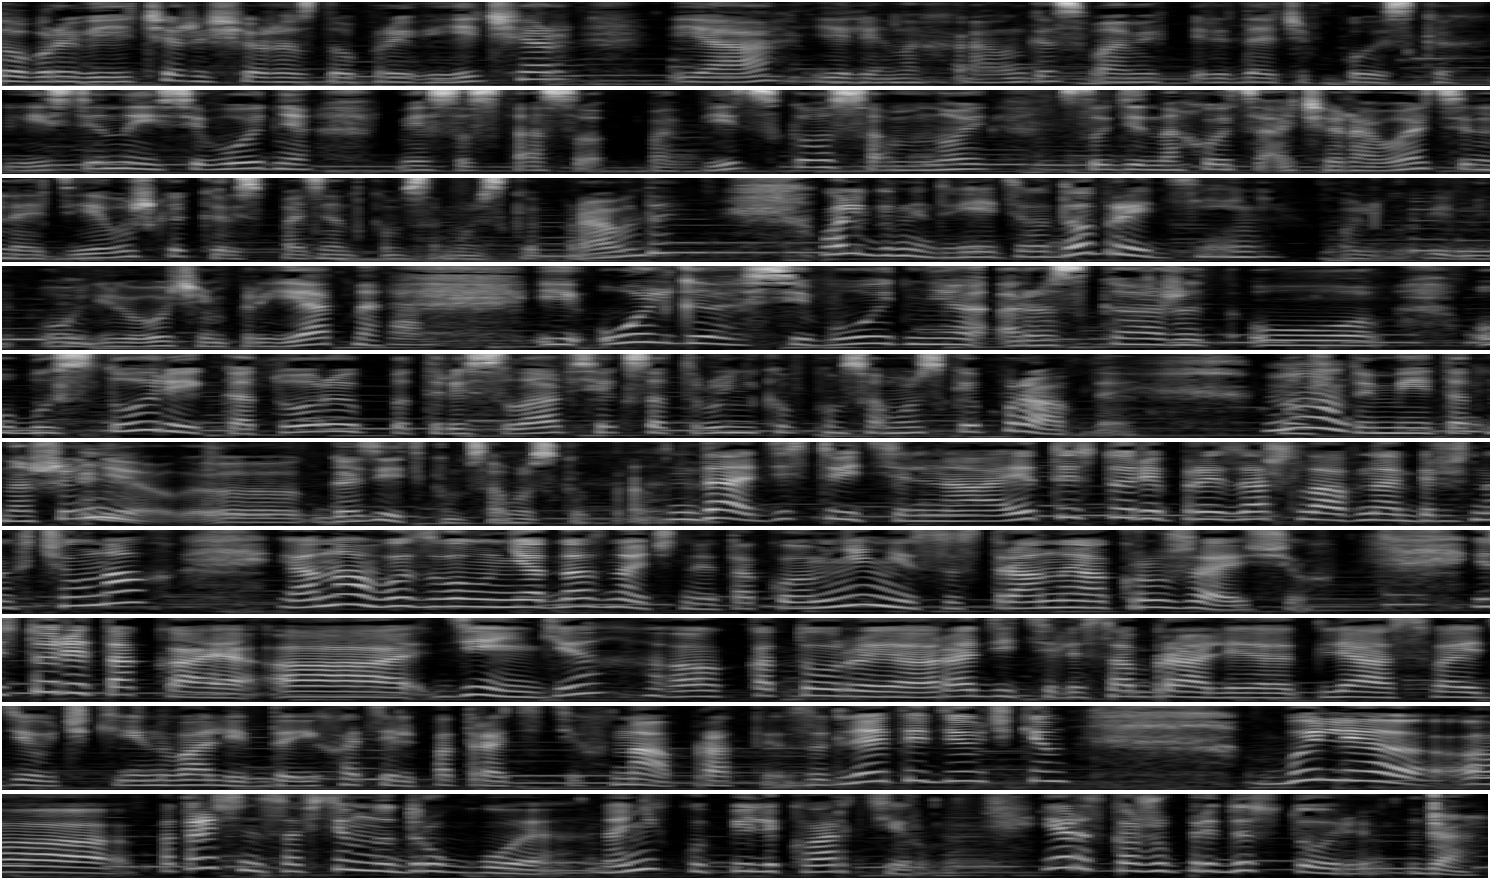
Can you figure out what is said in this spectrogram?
Добрый вечер, еще раз добрый вечер. Я, Елена Ханга, с вами в передаче «В поисках истины». И сегодня вместо Стаса Бабицкого со мной в студии находится очаровательная девушка, корреспондент «Комсомольской правды». Ольга Медведева, добрый день. Ольга, Ольга очень приятно. Да. И Ольга сегодня расскажет о, об истории, которая потрясла всех сотрудников «Комсомольской правды». Ну, потому что имеет отношение э, к газете «Комсомольская правда». Да, действительно. Эта история произошла в набережных Челнах, и она вызвала неоднозначное такое мнение со стороны окружающих. История такая. А, деньги, а, которые родители собрали для своей девочки-инвалида и хотели потратить их на протезы для этой девочки, были а, потрачены совсем на другое. На них купили квартиру. Я расскажу предысторию. Да.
